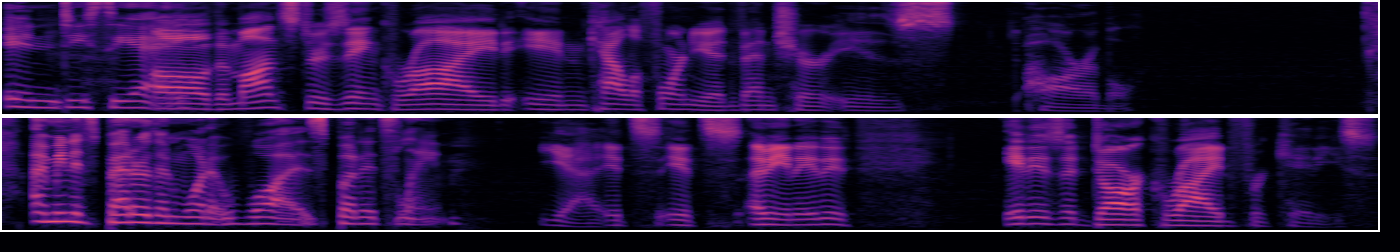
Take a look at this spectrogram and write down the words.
in DCA. Oh, the Monsters Inc. ride in California Adventure is horrible. I mean, it's better than what it was, but it's lame. Yeah, it's it's. I mean, it is it is a dark ride for kiddies.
